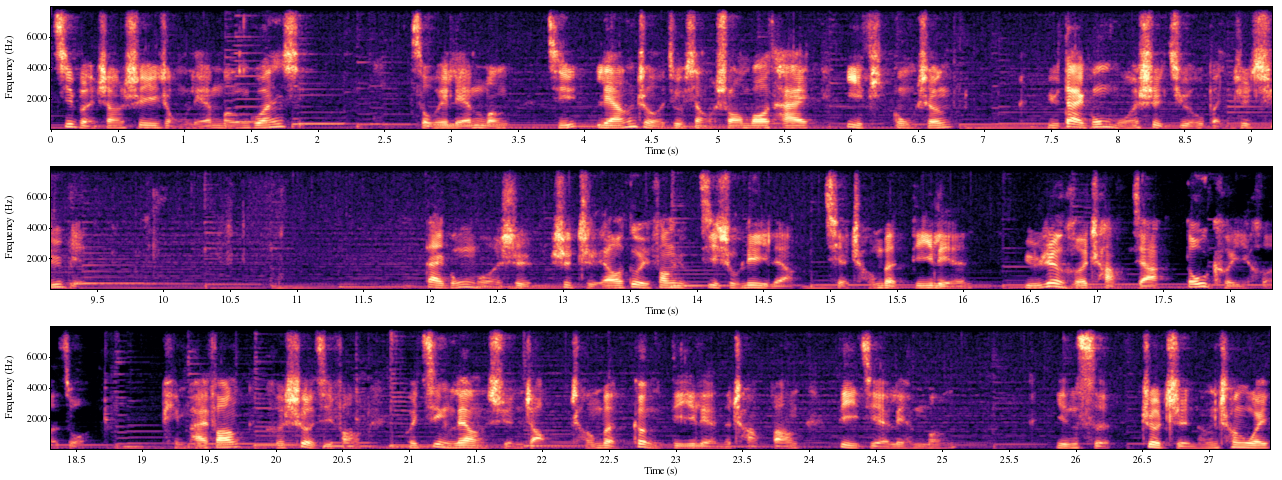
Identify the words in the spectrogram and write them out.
基本上是一种联盟关系。所谓联盟，即两者就像双胞胎一体共生，与代工模式具有本质区别。代工模式是只要对方有技术力量且成本低廉，与任何厂家都可以合作。品牌方和设计方会尽量寻找成本更低廉的厂房缔结联盟，因此这只能称为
